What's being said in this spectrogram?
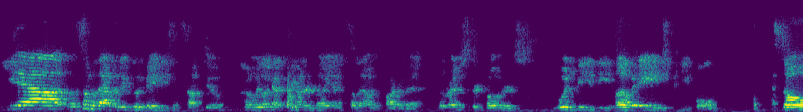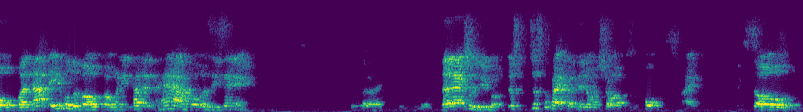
yeah, some of that would include babies and stuff too. When we look at 300 million, so that was part of it. The registered voters would be the of age people. So, but not able to vote, but when he cut it in half, what was he saying? That actually do vote. Just, just the fact that they don't show up to the polls, right? So,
